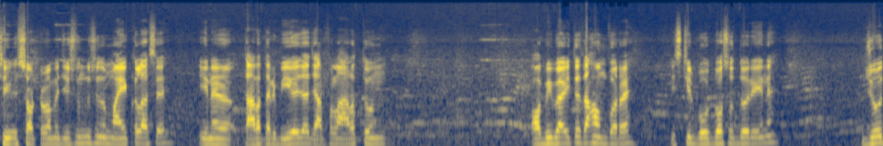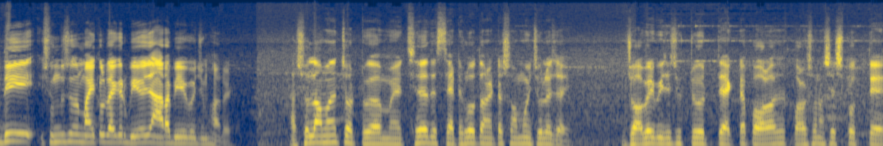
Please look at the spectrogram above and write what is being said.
চট্টগ্রামে যে সুন্দর সুন্দর মাইকেল আছে, ইনের তাড়াতাড়ি বিয়ে হয়ে যায়, যার ফলে আর তুন অবিবাহিত তাহম পরে। স্টিল বহুত বছর ধরে এনে যদি সুন্দর সুন্দর মাইকেল ব্যাগের বিয়ে হয়ে যায় আরও বিয়ে করছি হারে আসলে আমাদের চট্টগ্রামের ছেলেদের সেটেল হতে অনেকটা সময় চলে যায়। জবের বিজে ছুটতে উঠতে একটা পড়া- পড়াশোনা শেষ করতে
